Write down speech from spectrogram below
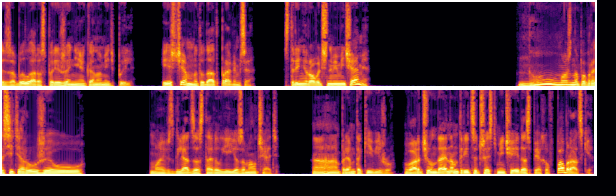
Ты забыла о распоряжении экономить пыль? И с чем мы туда отправимся? С тренировочными мечами? Ну, можно попросить оружие у... Мой взгляд заставил ее замолчать. Ага, прям таки вижу. Ворчун, дай нам 36 мечей и доспехов, по-братски.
